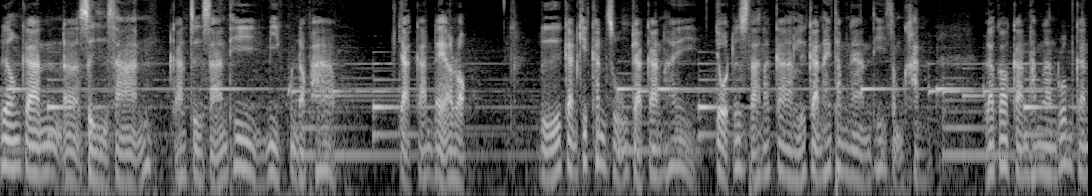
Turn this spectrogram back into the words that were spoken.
เรื่องของการสื่อสาร การสื่อสารที่มีคุณภาพ จากการไดอะล็อกหรือการคิดขั้นสูงจากการให้โจทย์หรือสถานการณ์ หรือการให้ทำงานที่สำคัญ แล้วก็การทำงานร่วมกัน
